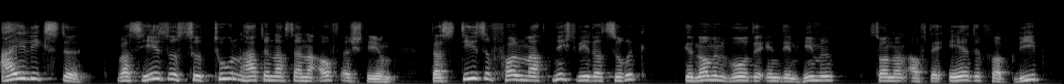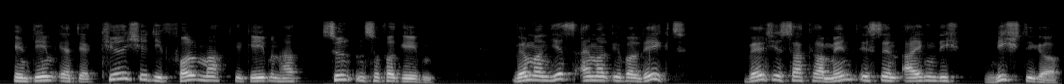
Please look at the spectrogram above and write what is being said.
eiligste, was Jesus zu tun hatte nach seiner Auferstehung, dass diese Vollmacht nicht wieder zurückgenommen wurde in den Himmel, sondern auf der Erde verblieb, indem er der Kirche die Vollmacht gegeben hat, Sünden zu vergeben. Wenn man jetzt einmal überlegt, welches Sakrament ist denn eigentlich wichtiger?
